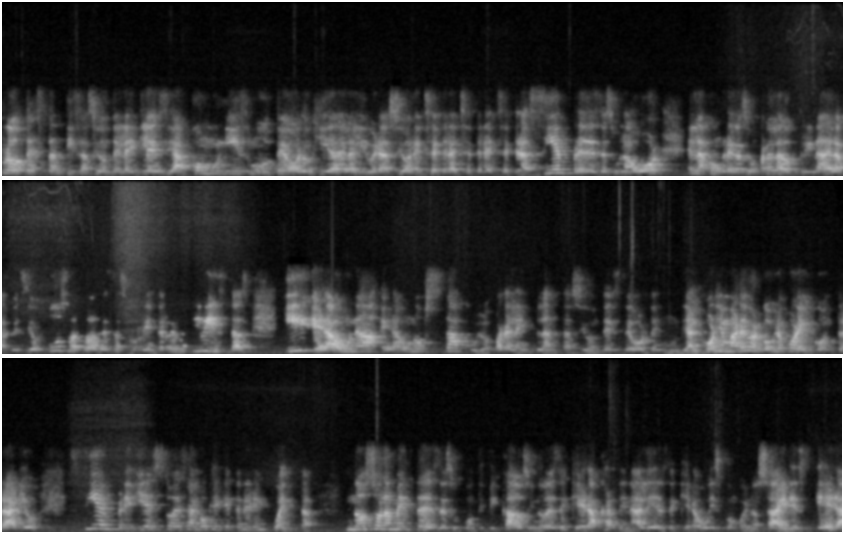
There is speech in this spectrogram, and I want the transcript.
protestantización de la iglesia, comunismo, teología de la liberación, etcétera, etcétera, etcétera. Siempre desde su labor en la Congregación para la Doctrina de la Fe se opuso a todas estas corrientes relativistas y era, una, era un obstáculo para la implantación de este orden mundial. Jorge Mario Bergoglio, por el contrario, siempre, y esto es algo que hay que tener en cuenta, no solamente desde su pontificado, sino desde que era cardenal y desde que era obispo en Buenos Aires, era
